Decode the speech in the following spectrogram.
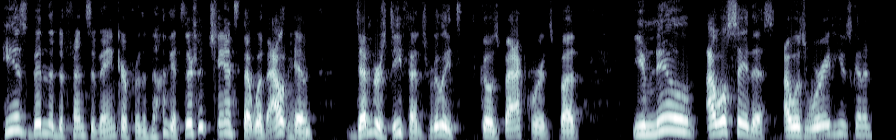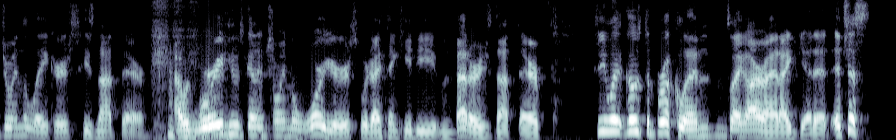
he has been the defensive anchor for the Nuggets. There's a chance that without him, Denver's defense really goes backwards. But you knew, I will say this I was worried he was going to join the Lakers. He's not there. I was worried he was going to join the Warriors, which I think he'd be even better. He's not there. See, when it goes to Brooklyn, it's like, all right, I get it. It's just,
